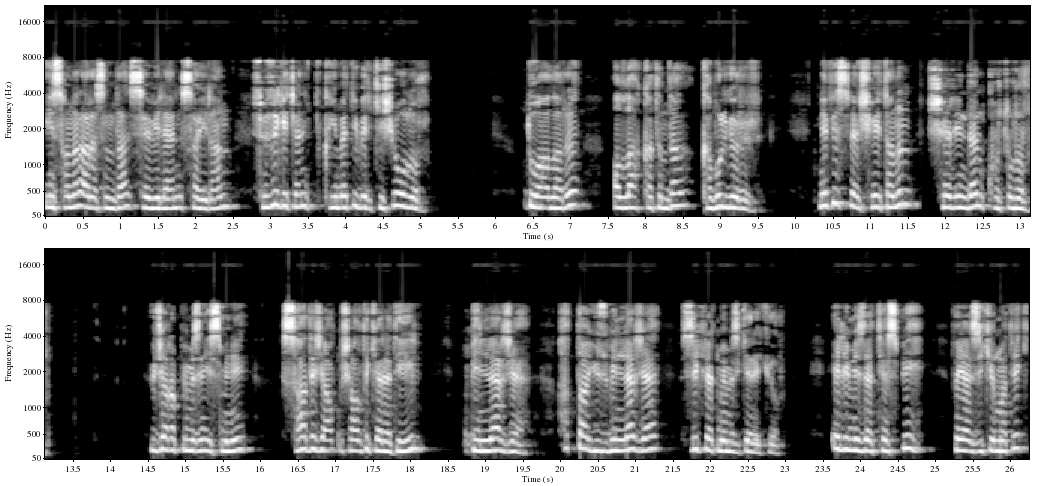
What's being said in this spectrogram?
İnsanlar arasında sevilen, sayılan, sözü geçen kıymetli bir kişi olur. Duaları Allah katında kabul görür. Nefis ve şeytanın şerrinden kurtulur. Yüce Rabbimizin ismini sadece 66 kere değil, binlerce, hatta yüz binlerce zikretmemiz gerekiyor. Elimizde tesbih veya zikirmatik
